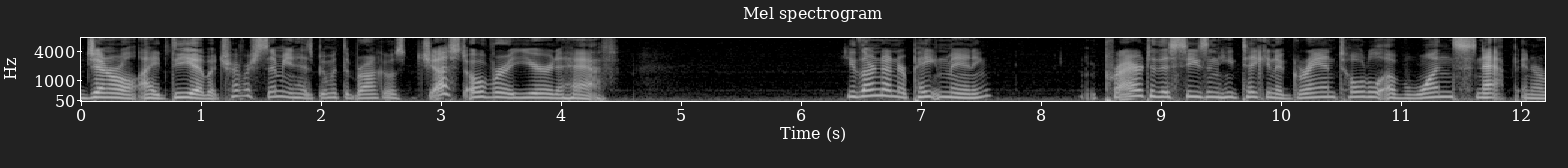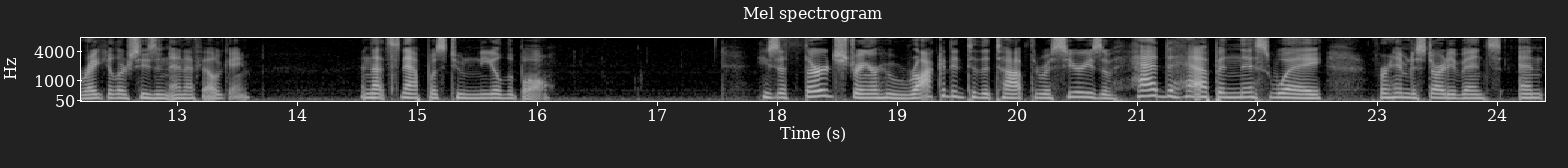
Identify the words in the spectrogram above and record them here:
general idea. But Trevor Siemian has been with the Broncos just over a year and a half. He learned under Peyton Manning, Prior to this season, he'd taken a grand total of one snap in a regular season NFL game, and that snap was to kneel the ball. He's a third stringer who rocketed to the top through a series of had to happen this way for him to start events, and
